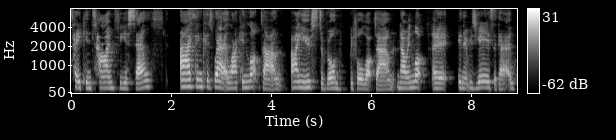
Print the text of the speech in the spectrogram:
Taking time for yourself. I think as well, like in lockdown, I used to run before lockdown. Now in lock, uh, and it was years ago.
